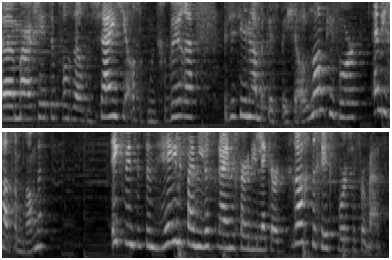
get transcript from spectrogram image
uh, maar geeft ook vanzelf een seintje als het moet gebeuren. Er zit hier namelijk een speciaal lampje voor en die gaat dan branden. Ik vind het een hele fijne luchtreiniger die lekker krachtig is voor zijn formaat.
